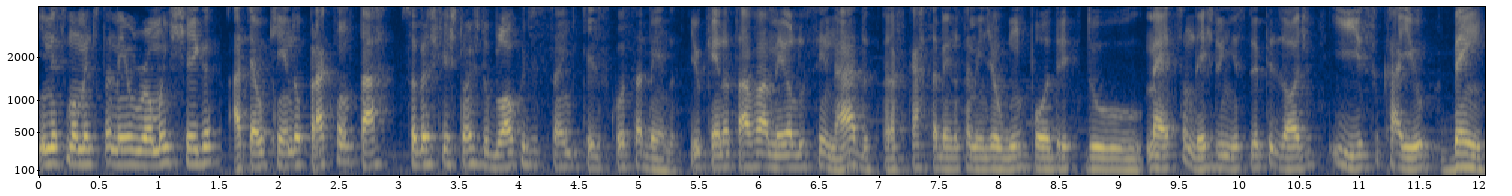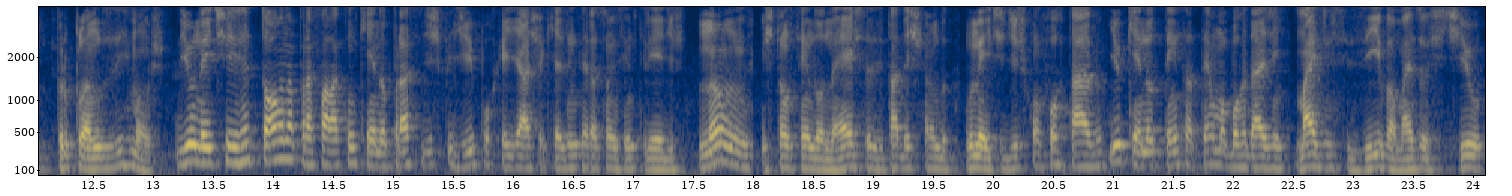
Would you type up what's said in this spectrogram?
E nesse momento também o Roman chega até o Kendall para contar sobre as questões do bloco de sangue que ele ficou sabendo. E o Kendall tava meio alucinado para ficar sabendo também de algum podre do Madison desde o início do episódio, e isso caiu bem pro plano dos irmãos. E o Nate retorna para falar com o Kendall para se despedir porque ele acha que as interações entre eles não estão sendo honestas e tá deixando o Nate desconfortável. E o Kendall tenta até uma abordagem mais incisiva, mais hostil,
